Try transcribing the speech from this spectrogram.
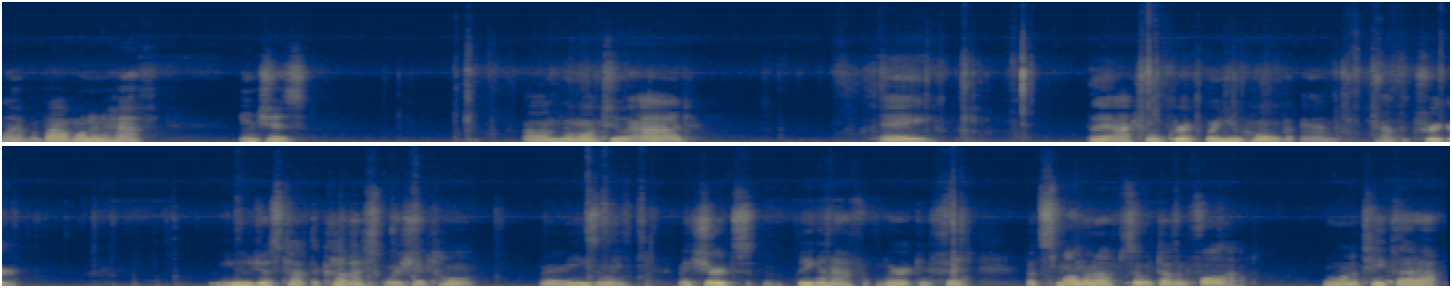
like about one and a half inches, um, you'll want to add a the actual grip where you hold and have the trigger. You just have to cut a square-shaped hole very easily. Make sure it's big enough where it can fit, but small enough so it doesn't fall out. You want to tape that up,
